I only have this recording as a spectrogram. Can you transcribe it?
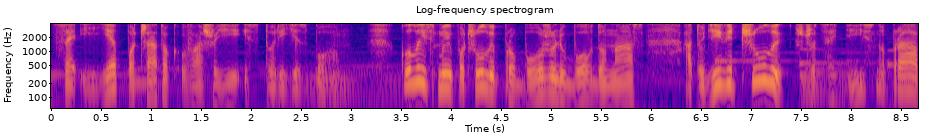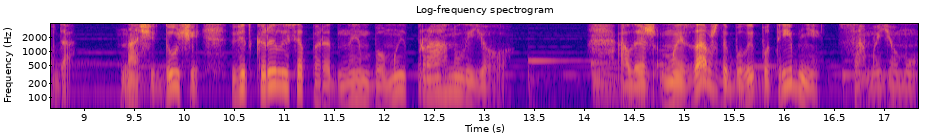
це і є початок вашої історії з Богом. Колись ми почули про Божу любов до нас, а тоді відчули, що це дійсно правда. Наші душі відкрилися перед Ним, бо ми прагнули Його. Але ж ми завжди були потрібні саме йому.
